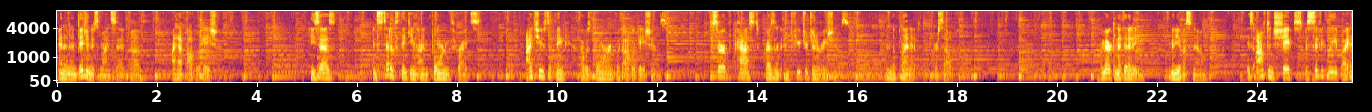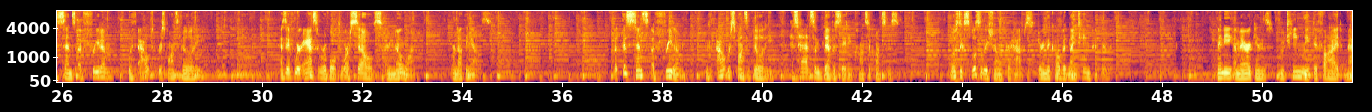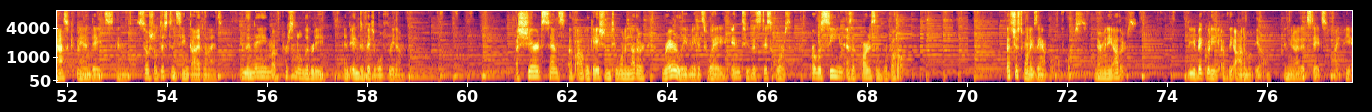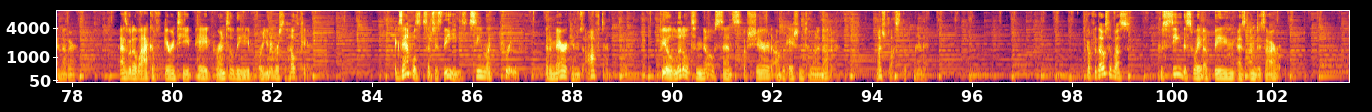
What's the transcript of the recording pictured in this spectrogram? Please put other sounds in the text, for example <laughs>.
and an indigenous mindset of I have obligation. He says, instead of thinking I'm born with rights, I choose to think I was born with obligations to serve past, present, and future generations and the planet herself. American identity, many of us know, is often shaped specifically by a sense of freedom without responsibility, as if we're answerable to ourselves and no one, or nothing else. But this sense of freedom without responsibility has had some devastating consequences. Most explicitly shown, perhaps, during the COVID 19 pandemic. Many Americans routinely defied mask mandates and social distancing guidelines in the name of personal liberty and individual freedom. A shared sense of obligation to one another rarely made its way into this discourse or was seen as a partisan rebuttal. That's just one example, of course. There are many others. The ubiquity of the automobile in the United States might be another as would a lack of guaranteed paid parental leave or universal health care. Examples such as these seem like proof that Americans often feel little to no sense of shared obligation to one another, much less the planet. But for those of us who see this way of being as undesirable,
